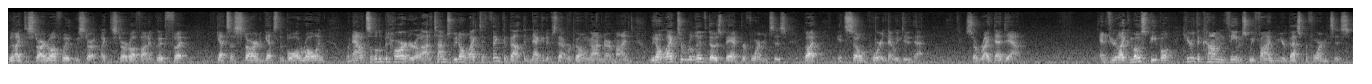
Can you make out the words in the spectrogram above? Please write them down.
we like to start off with we start like to start off on a good foot, gets us started, gets the ball rolling. Well, now it's a little bit harder. A lot of times we don't like to think about the negatives that were going on in our mind. We don't like to relive those bad performances, but it's so important that we do that. So write that down. And if you're like most people, here are the common themes we find in your best performances.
